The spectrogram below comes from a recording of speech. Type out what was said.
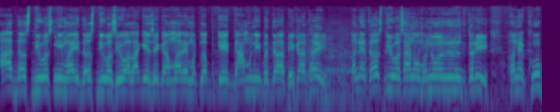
આ દસ દિવસની માય દસ દિવસ એવા લાગે છે કે અમારે મતલબ કે ગામની બધા ભેગા થઈ અને દસ દિવસ આનો મનોરંજન કરી અને ખૂબ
